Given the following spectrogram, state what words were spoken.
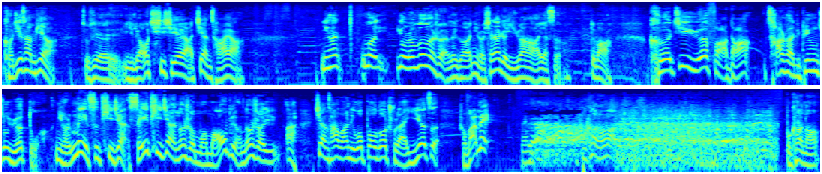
科技产品啊，就是医疗器械呀、检查呀。你看，我有人问我说：“那个，你说现在这医院啊，也是对吧？科技越发达，查出来的病就越多。你说每次体检，谁体检能说没毛病？能说啊，检查完的我报告出来一页纸说完美？不可能啊！不可能，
